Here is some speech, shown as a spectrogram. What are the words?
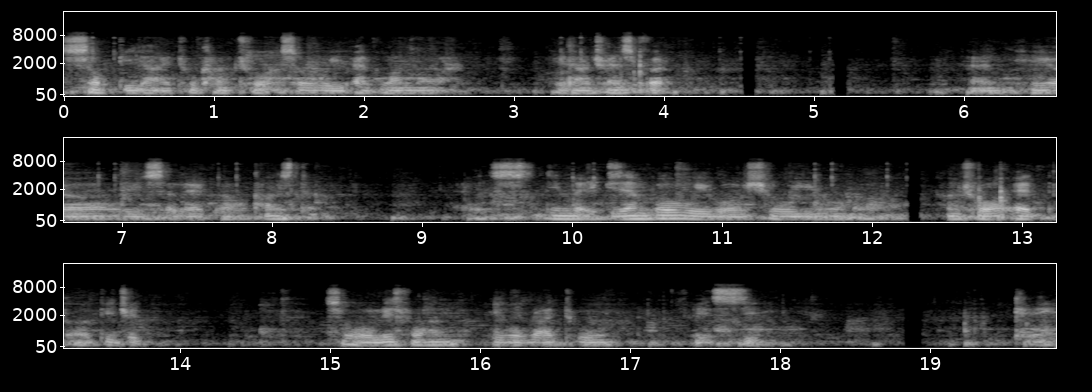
Soft DI to control so we add one more data transfer. And here we select our constant. As in the example we will show you uh, control add a digit. So this one we will write to AC okay.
